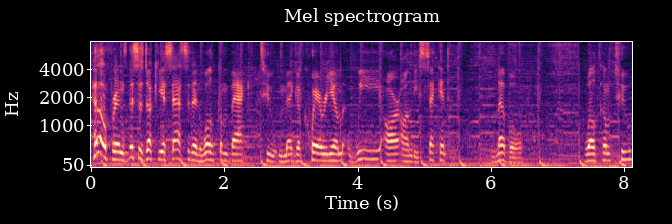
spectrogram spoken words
Hello friends, this is Ducky Assassin and welcome back to Megaquarium. We are on the second level. Welcome to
